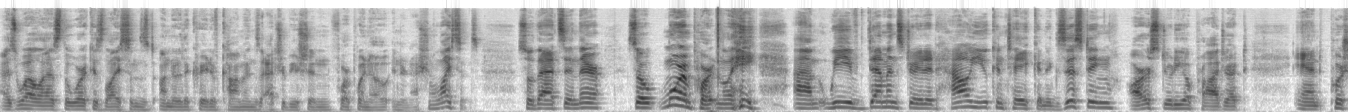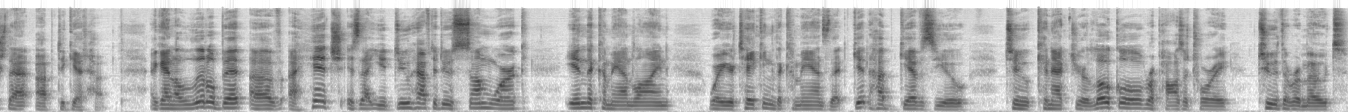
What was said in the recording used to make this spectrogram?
as well as the work is licensed under the Creative Commons Attribution 4.0 International License. So that's in there. So more importantly, um, we've demonstrated how you can take an existing RStudio project and push that up to GitHub. Again, a little bit of a hitch is that you do have to do some work in the command line where you're taking the commands that GitHub gives you to connect your local repository to the remote,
